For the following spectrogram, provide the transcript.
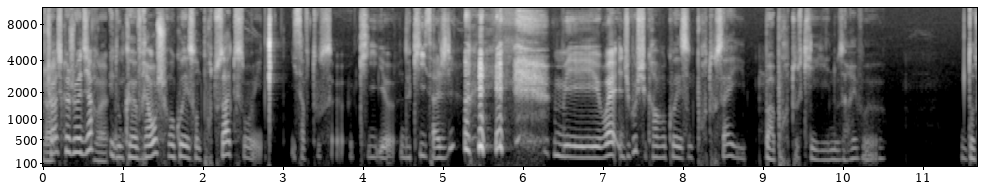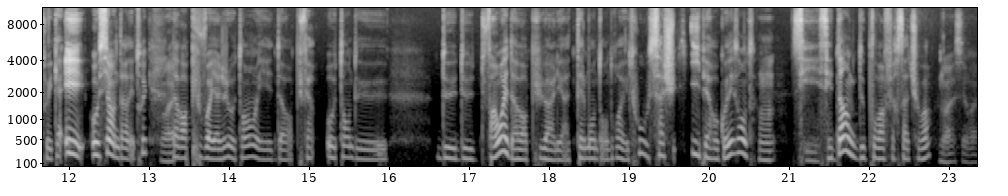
Tu vois ce que je veux dire Ouais. et donc euh, vraiment je suis reconnaissante pour tout ça. De toute façon ils, ils savent tous euh, qui, de qui il s'agit. Mais ouais du coup je suis grave reconnaissante pour tout ça et bah, pour tout ce qui nous arrive dans tous les cas. Et aussi un dernier truc Ouais. d'avoir pu voyager autant et d'avoir pu faire autant de de de- enfin ouais d'avoir pu aller à tellement d'endroits et tout ça je suis hyper reconnaissante Mm. c'est dingue de pouvoir faire ça tu vois Ouais, c'est vrai.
